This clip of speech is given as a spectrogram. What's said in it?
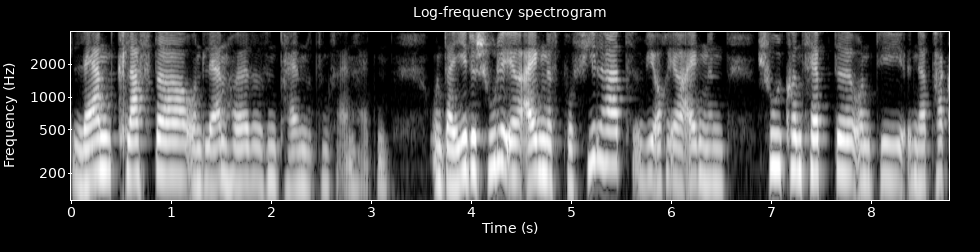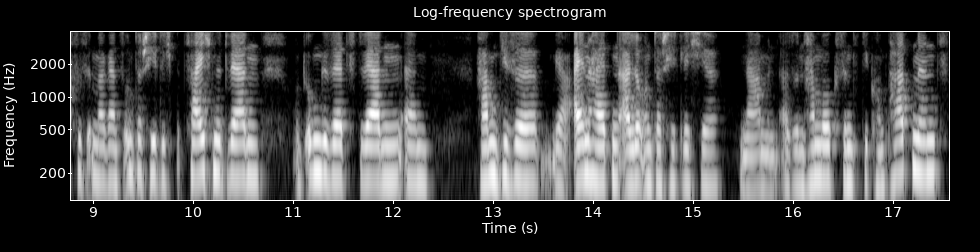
Lerncluster und Lernhäuser sind Teilnutzungseinheiten. Und da jede Schule ihr eigenes Profil hat, wie auch ihre eigenen Schulkonzepte und die in der Praxis immer ganz unterschiedlich bezeichnet werden und umgesetzt werden, ähm, haben diese ja, Einheiten alle unterschiedliche Namen. Also in Hamburg sind es die Compartments,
